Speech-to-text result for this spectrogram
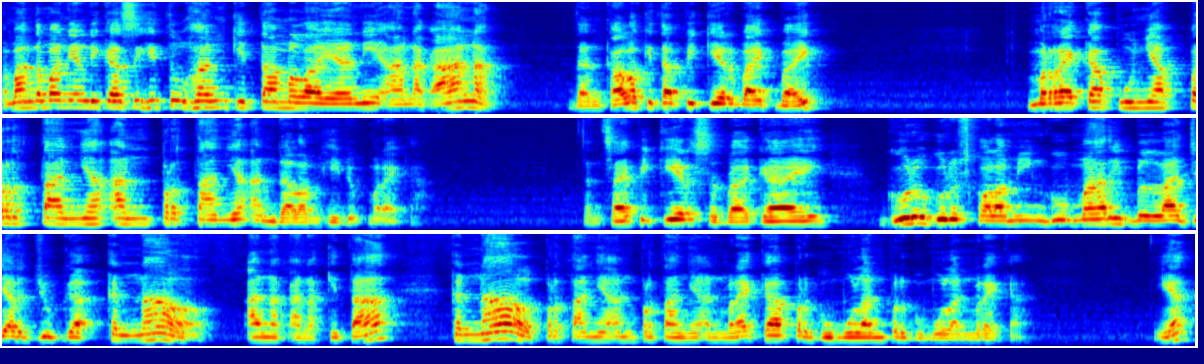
Teman-teman yang dikasihi Tuhan, kita melayani anak-anak. Dan kalau kita pikir baik-baik, mereka punya pertanyaan-pertanyaan dalam hidup mereka. Dan saya pikir sebagai guru-guru sekolah minggu, mari belajar juga kenal anak-anak kita, kenal pertanyaan-pertanyaan mereka, pergumulan-pergumulan mereka. Ya,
